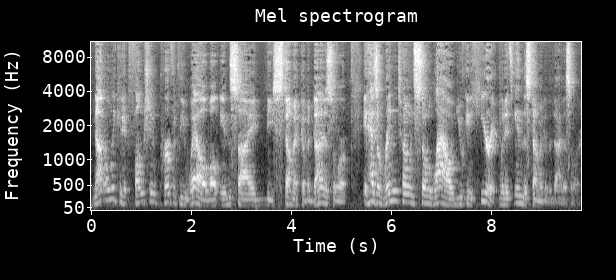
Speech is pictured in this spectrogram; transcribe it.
Not only can it function perfectly well while inside the stomach of a dinosaur, it has a ringtone so loud you can hear it when it's in the stomach of the dinosaur.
